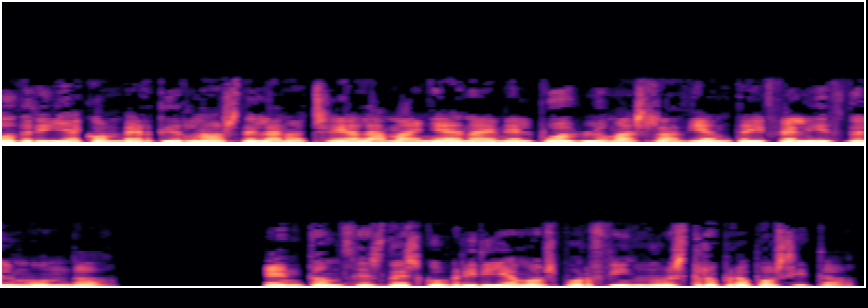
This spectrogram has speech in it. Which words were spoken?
Podría convertirnos de la noche a la mañana en el pueblo más radiante y feliz del mundo. Entonces descubriríamos por fin nuestro propósito.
